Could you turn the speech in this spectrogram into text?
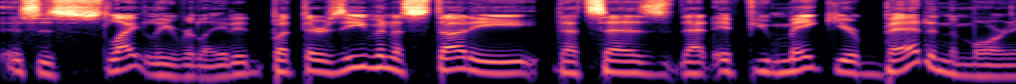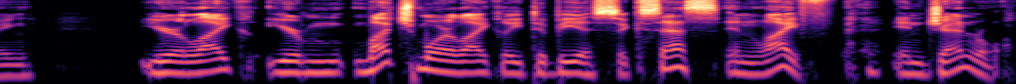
this is slightly related, but there's even a study that says that if you make your bed in the morning, you're like you're much more likely to be a success in life in general.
